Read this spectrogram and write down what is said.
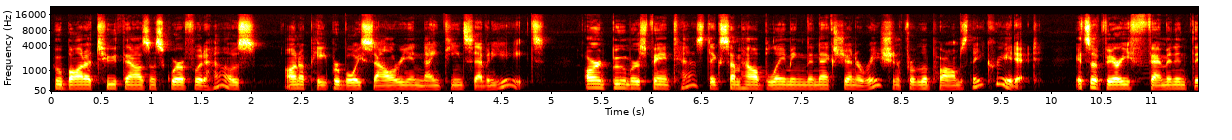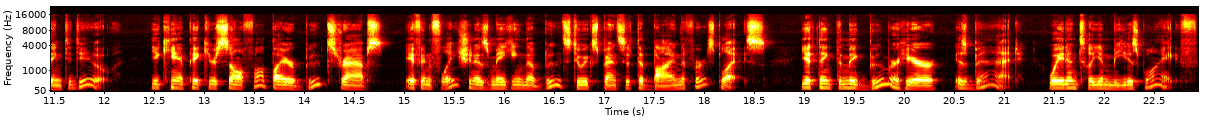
who bought a 2,000 square foot house on a paperboy salary in 1978. Aren't boomers fantastic somehow blaming the next generation for the problems they created? It's a very feminine thing to do. You can't pick yourself up by your bootstraps if inflation is making the boots too expensive to buy in the first place. You'd think the McBoomer here is bad. Wait until you meet his wife.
